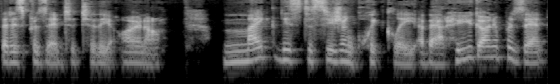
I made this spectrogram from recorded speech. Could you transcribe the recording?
that is presented to the owner make this decision quickly about who you're going to present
